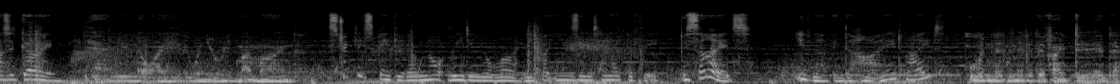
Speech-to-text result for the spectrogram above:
How's it going? Yeah, you know I hate it when you read my mind. Strictly speaking, I'm not reading your mind, but using telepathy. Besides, you've nothing to hide, right? Wouldn't admit it if I did.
